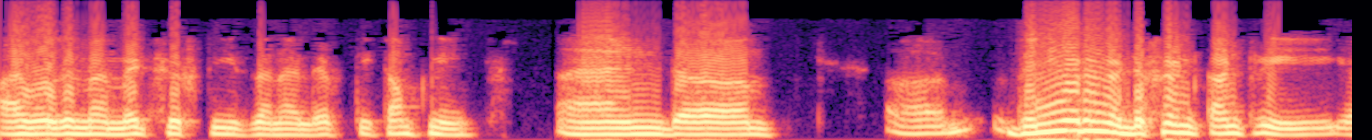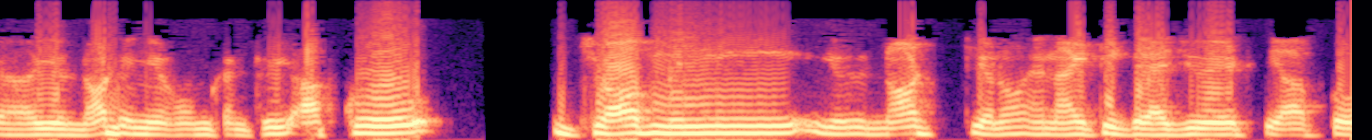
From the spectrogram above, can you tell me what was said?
I was in my mid 50s when I left the company. And um, uh, when you're in a different country, uh, you're not in your home country, आपको job मिलनी, you're not, you know, an IT graduate कि आपको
